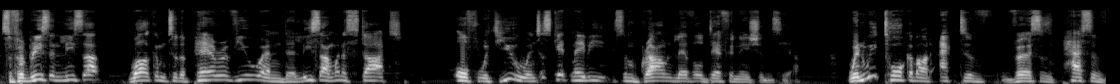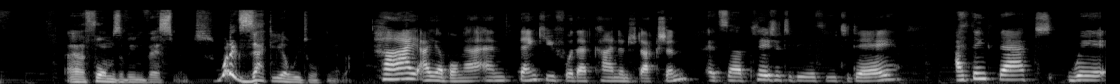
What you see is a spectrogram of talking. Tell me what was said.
So Fabrice and Lisa, welcome to the peer review. And uh, Lisa, I'm going to start off with you and just get maybe some ground level definitions here. When we talk about active versus passive uh, forms of investment, what exactly are we talking about? Hi, Ayabonga, and thank you for that kind introduction. It's a pleasure to be with you today. I think that where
